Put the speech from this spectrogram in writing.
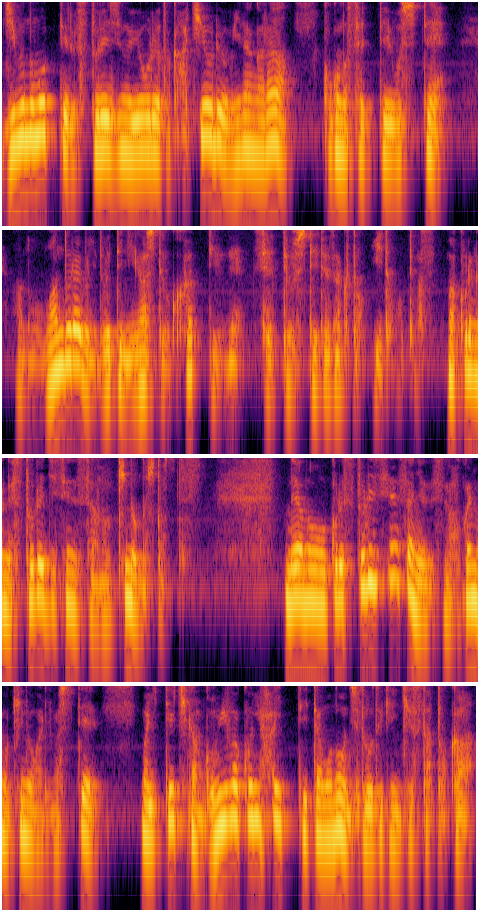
自分の持っているストレージの容量とか空き容量を見ながら、ここの設定をして、あの、ワンドライブにどうやって逃がしておくかっていうね、設定をしていただくといいと思ってます。まあ、これがね、ストレージセンサーの機能の一つです。で、あの、これストレージセンサーにはですね、他にも機能がありまして、まあ、一定期間ゴミ箱に入っていたものを自動的に消すだとか、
